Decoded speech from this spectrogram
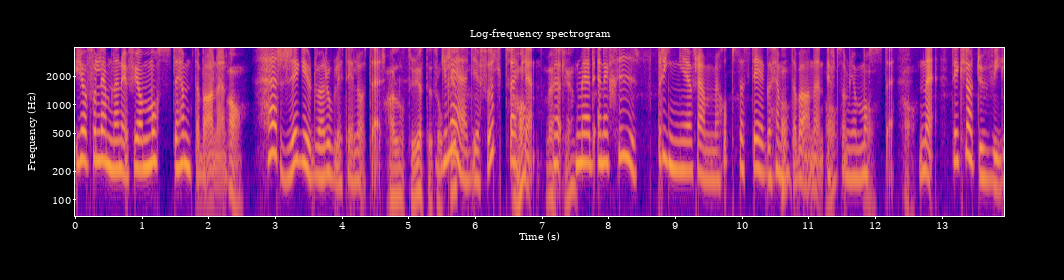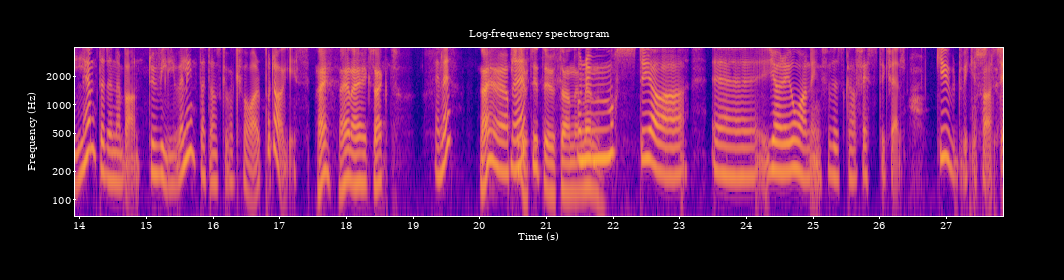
jag, får lämna nu för jag måste hämta barnen. Ja, Herregud vad roligt det låter. det låter ju jättetråkigt. Glädjefullt verkligen. Ja, verkligen. Med energi springer jag fram med hoppsa steg och hämtar barnen ja, eftersom jag måste. ja. Nej, det är klart du vill hämta dina barn. Du vill väl inte att de ska vara kvar på dagis? Nej, nej, nej, exakt. Eller? Nej, nej absolut Nej. inte. Utan, Och nu men, måste jag eh, göra i ordning för vi ska ha fest ikväll. Gud vilket Måste party.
